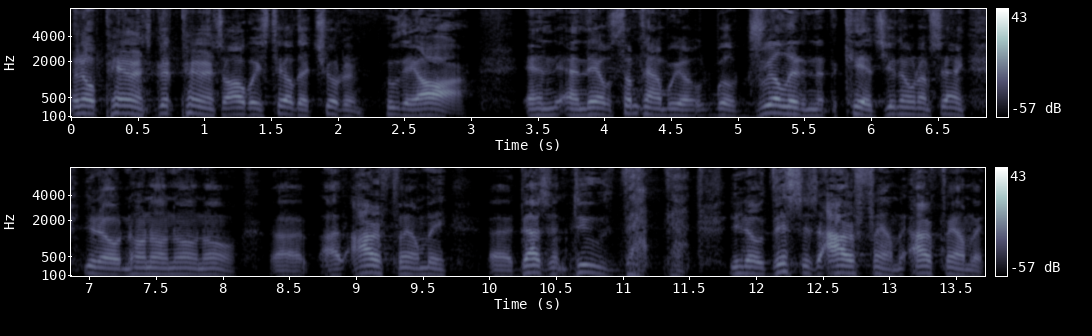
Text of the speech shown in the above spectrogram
You know, parents, good parents always tell their children who they are. And, and they'll sometimes we'll, we'll drill it into the kids. You know what I'm saying? You know, no, no, no, no. Uh, our family uh, doesn't do that, that. You know, this is our family, our family.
